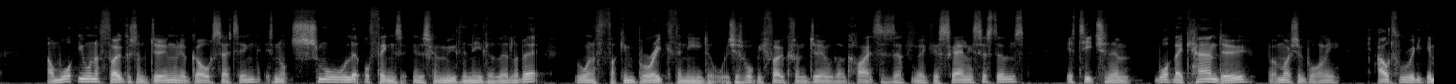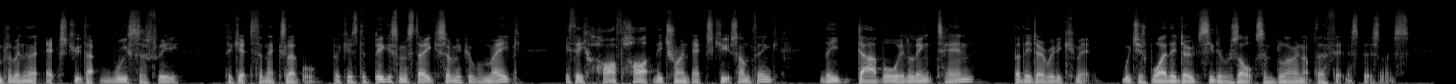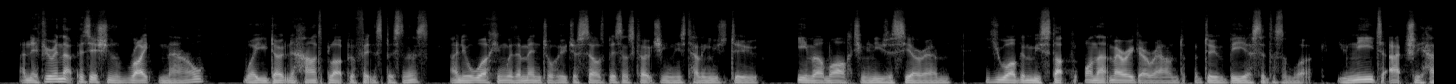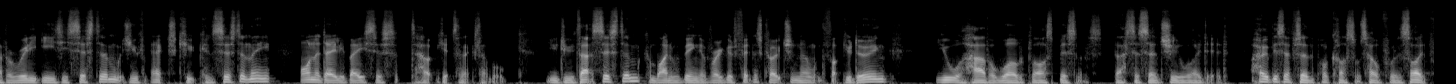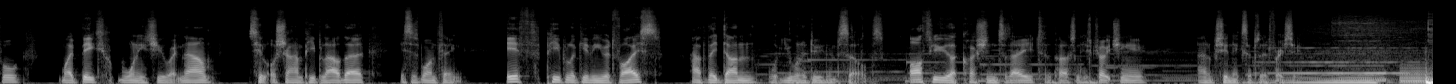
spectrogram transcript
And what you want to focus on doing when you're goal setting is not small little things that are just going to move the needle a little bit. We want to fucking break the needle, which is what we focus on doing with our clients as bigger scaling systems, is teaching them what they can do, but most importantly, how to really implement and execute that ruthlessly to get to the next level. Because the biggest mistake so many people make is they half-heartedly try and execute something. They dabble in LinkedIn, but they don't really commit, which is why they don't see the results and blowing up their fitness business. And if you're in that position right now where you don't know how to blow up your fitness business and you're working with a mentor who just sells business coaching and he's telling you to do email marketing and use a CRM, you are going to be stuck on that merry-go-round of doing BS that doesn't work. You need to actually have a really easy system which you can execute consistently on a daily basis to help you get to the next level. You do that system combined with being a very good fitness coach and knowing what the fuck you're doing, you will have a world-class business. That's essentially all I did. I hope this episode of the podcast was helpful and insightful my big warning to you right now, see a lot of sham people out there. This is one thing. If people are giving you advice, have they done what you want to do themselves? Ask you that question today to the person who's coaching you, and we'll see you next episode very soon.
